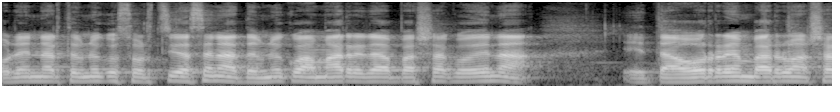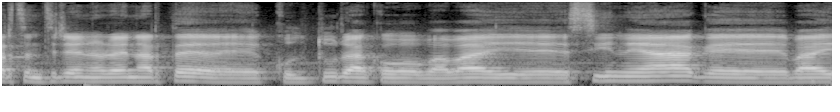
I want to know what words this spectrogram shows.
orain arte euneko zortzia zena eta euneko amarrera pasako dena, eta horren barruan sartzen ziren orain arte e, kulturako ba, bai e, zineak, e, bai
